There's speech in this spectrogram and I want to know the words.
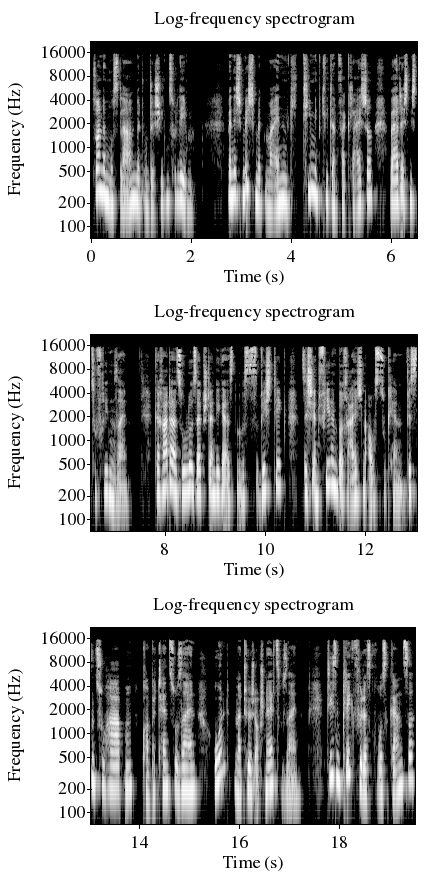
sondern muss lernen, mit Unterschieden zu leben. Wenn ich mich mit meinen Teammitgliedern vergleiche, werde ich nicht zufrieden sein. Gerade als Solo-Selbstständiger ist es wichtig, sich in vielen Bereichen auszukennen, Wissen zu haben, kompetent zu sein und natürlich auch schnell zu sein. Diesen Blick für das große Ganze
